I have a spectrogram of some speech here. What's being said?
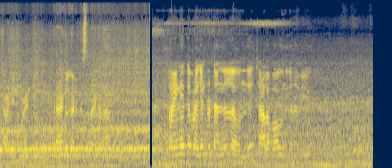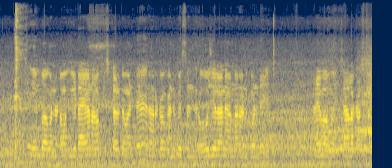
స్టార్టింగ్ పాయింట్ ట్రాకులు కనిపిస్తున్నాయి కదా. ట్రైన్ అయితే ప్రజెంట్ టన్నెల్లో ఉంది. చాలా బాగుంది కదా వ్యూ. ఏం బాగుండటం? ఈ టయాన్ ఆఫీస్కి వెళ్ళటం అంటే నరకం కనిపిస్తుంది. రోజు ఇలానే అన్నారు అనుకోండి. అయ్య బాబు చాలా కష్టం.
